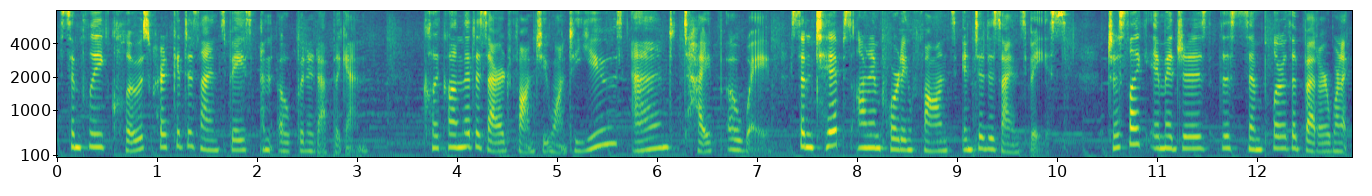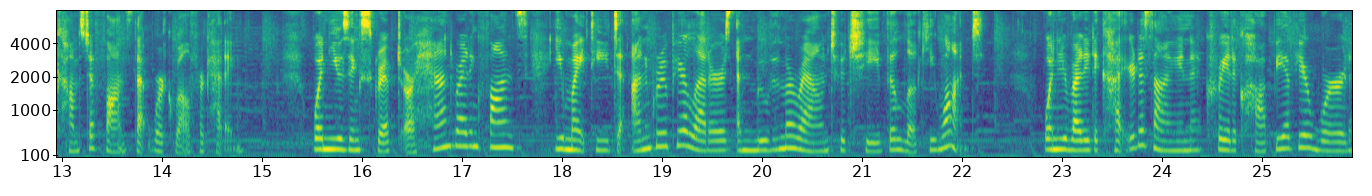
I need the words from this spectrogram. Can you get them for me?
simply close Cricut Design Space and open it up again. Click on the desired font you want to use and type away. Some tips on importing fonts into Design Space. Just like images, the simpler the better when it comes to fonts that work well for cutting. When using script or handwriting fonts, you might need to ungroup your letters and move them around to achieve the look you want. When you're ready to cut your design, create a copy of your word,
